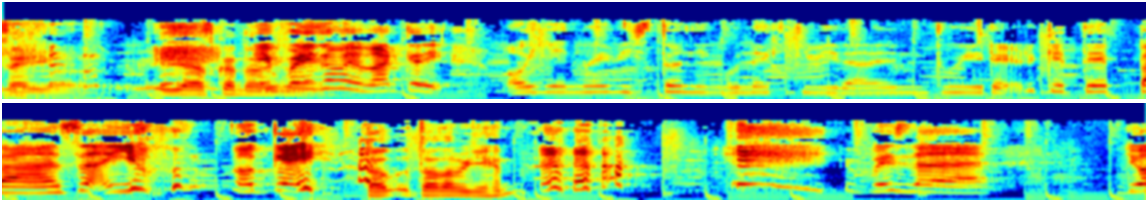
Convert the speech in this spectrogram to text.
serio. Y ya es cuando Y digo, por eso me marca de, oye, no he visto ninguna actividad en Twitter, ¿qué te pasa? Y yo, ok, ¿todo, todo bien? pues nada, yo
